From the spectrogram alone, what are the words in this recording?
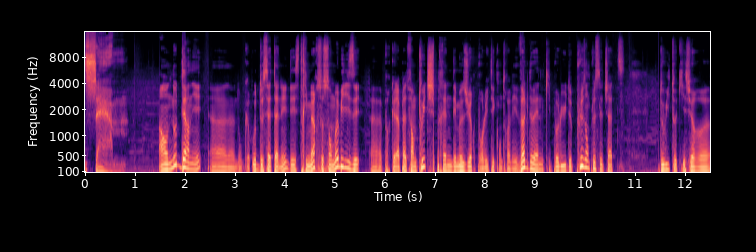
Sam. En août dernier, euh, donc août de cette année, des streamers se sont mobilisés euh, pour que la plateforme Twitch prenne des mesures pour lutter contre les vagues de haine qui polluent de plus en plus les chats. Doui, toi qui es sur, euh,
